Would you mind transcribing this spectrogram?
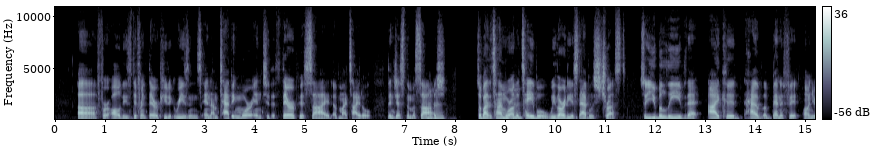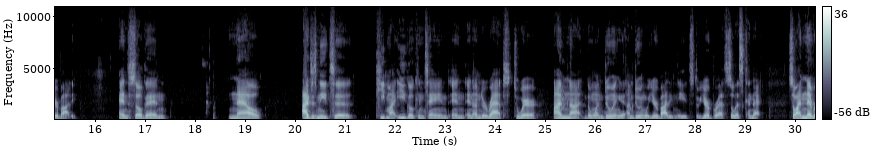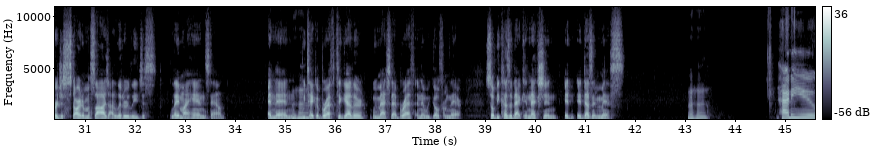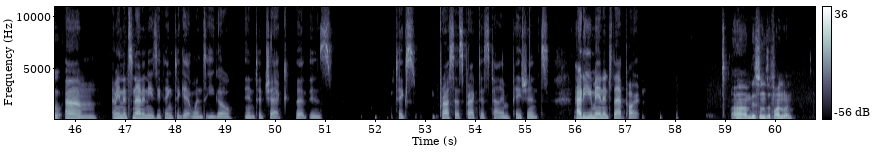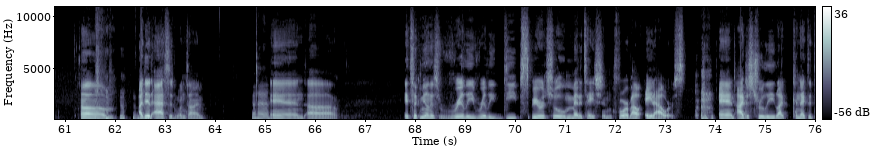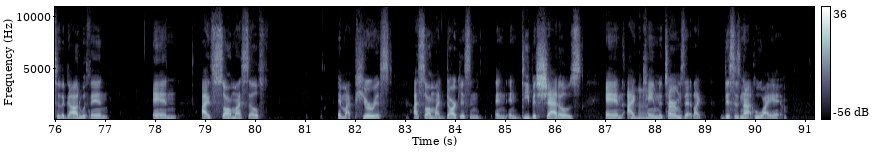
uh, for all these different therapeutic reasons. And I'm tapping more into the therapist side of my title than just the massage. So by the time we're on the hmm table, we've already established trust. So you believe that I could have a benefit on your body. And so then now I just need to keep my ego contained and, and under wraps to where I'm not the one doing it. I'm doing what your body needs through your breath. So let's connect. So I never just start a massage. I literally just lay my hands down and then we hmm take a breath together. We match that breath and then we go from there. So because of that connection, it, it doesn't miss. hmm How do you um I mean it's not an easy thing to get one's ego into check. That is takes process, practice, time, patience. How do you manage that part? Um, this one's a fun one. Um, I did acid one time uh-huh. and uh, it took me on this really, really deep spiritual meditation for about eight hours. and I just truly like connected to the God within and I saw myself in my purest. I saw my darkest and, and, and deepest shadows. And I Mhm. came to terms that like this is not who I am.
